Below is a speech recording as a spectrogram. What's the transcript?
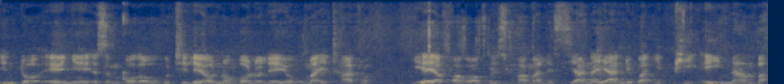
into enye esemqoka ukuthi leyo nombolo leyo uma ithathwa iye yafakwa kwisikhwama lesiyana yanikwa i-PA number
